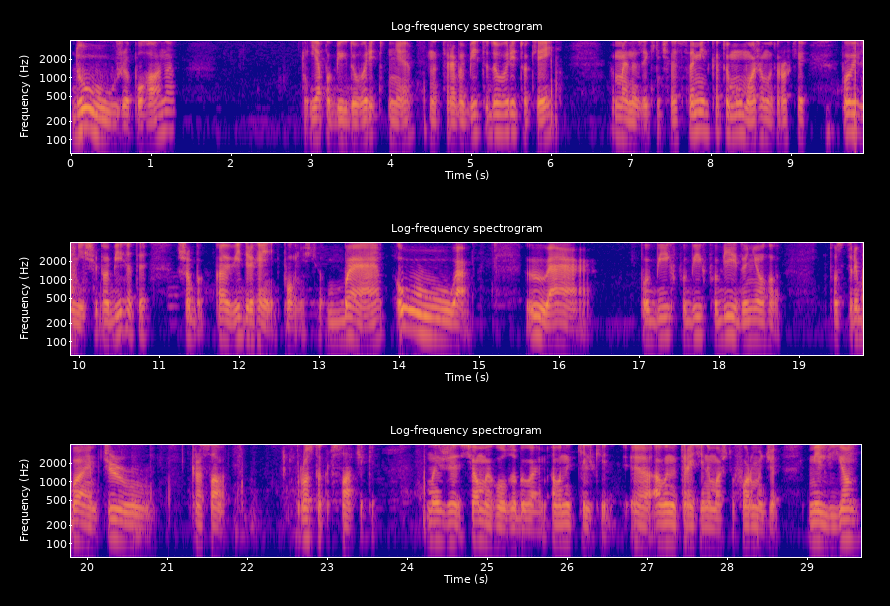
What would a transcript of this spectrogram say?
Дуже погана. Я побіг до воріт. Ні, не треба бігти до воріт, окей. У мене закінчилась самінка, тому можемо трошки повільніше побігати, щоб е, відрегеніть повністю. Бе. Уа. Уа. Побіг, побіг, побіг до нього. Пострибаємо. Чу. Красава. Просто красавчики. Ми вже сьомий гол забиваємо, а вони тільки. Е, а вони третій не можуть оформити вже мільйон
